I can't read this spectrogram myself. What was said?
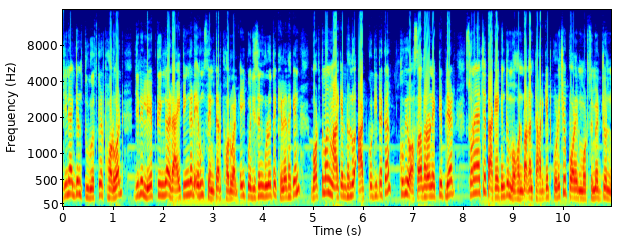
যিনি একজন তুরস্কের ফরওয়ার্ড যিনি লেফট উইঙ্গার, রাইট উইঙ্গার এবং সেন্টার ফরওয়ার্ড এই পজিশনগুলোতে খেলে থাকেন। বর্তমান মার্কেট ভ্যালু আট কোটি টাকা, খুবই অসাধারণ একটি প্লেয়ার শোনা যাচ্ছে তাকে কিন্তু মোহনবাগান টার্গেট করেছে পরের মরশুমের জন্য।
